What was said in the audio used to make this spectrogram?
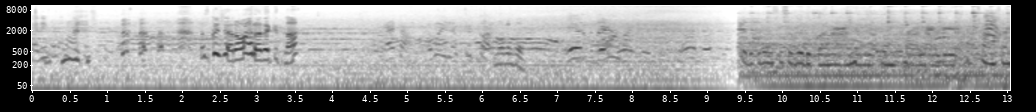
कधी उसको शर्म आ रहा था कितना पर तिकडे अशी सगळी दुकानं आहेत खायला वगैरे. छान छान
